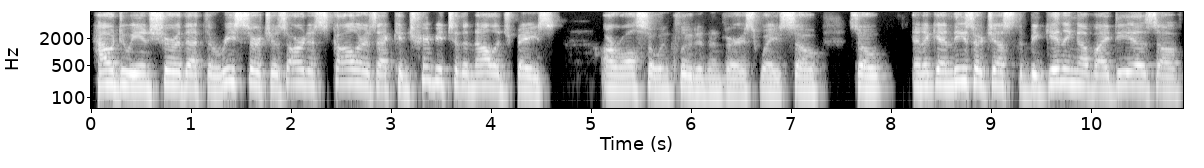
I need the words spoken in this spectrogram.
how do we ensure that the researchers, artists, scholars that contribute to the knowledge base are also included in various ways. So, so, and again, these are just the beginning of ideas of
